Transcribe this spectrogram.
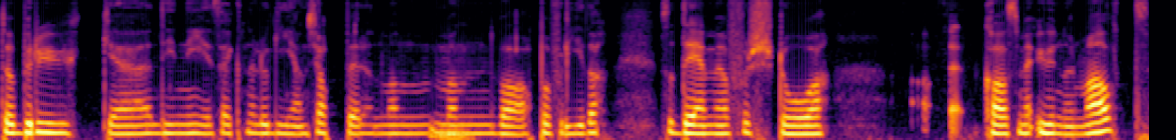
til å bruke de nye teknologiene kjappere enn man, Mm. man var på fly. da. Så det med å forstå eh, hva som er unormalt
